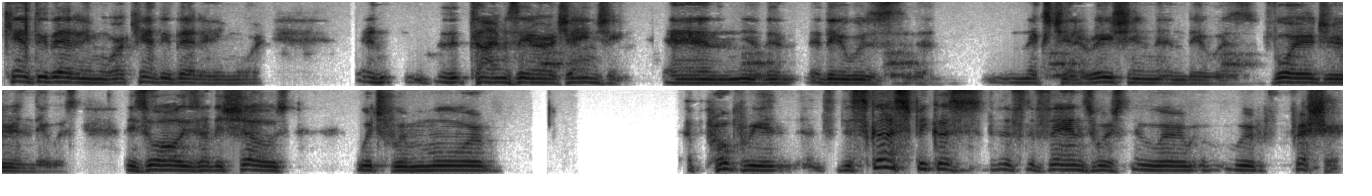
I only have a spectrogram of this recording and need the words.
can't do that anymore. I can't do that anymore. And the times they are changing and you know, there was Next Generation, and there was Voyager, and there was there's all these other shows which were more appropriate to discuss because the, the fans were were were fresher.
